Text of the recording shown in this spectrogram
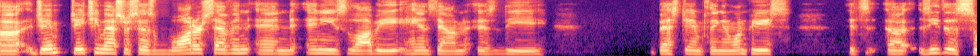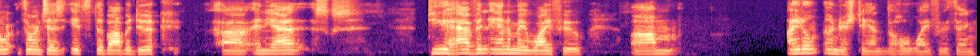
uh J, jt master says water 7 and Enies Lobby hands down is the best damn thing in one piece it's uh zeta thorn says it's the babadook uh and he asks do you have an anime waifu um I don't understand the whole waifu thing.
